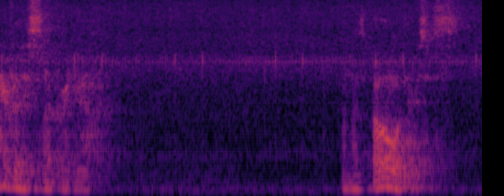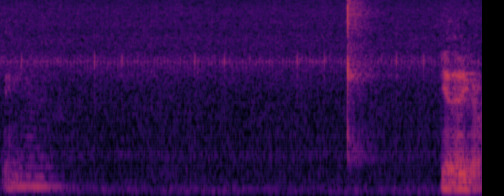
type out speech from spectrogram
I really suck right now. Unless, oh, there's this thing there. Yeah, there you go.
